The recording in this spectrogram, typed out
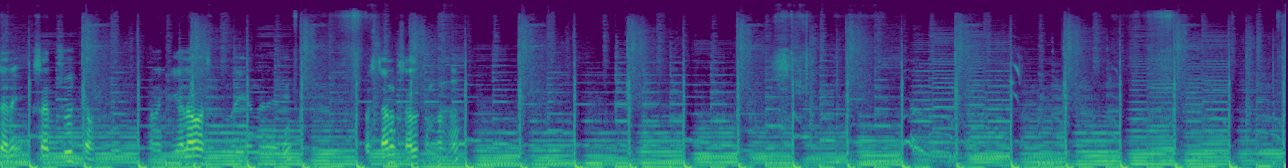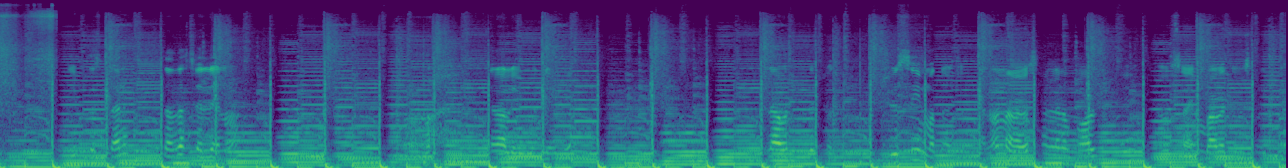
సరే ఒకసారి చూద్దాం మనకి ఎలా వస్తుంది ఏందనేది. ప్రస్తుతానికి చల్లుతున్నాను. ప్రస్తుతానికి ఇదంతా చల్లాను విత్తనాలు ఇవి ఉండేవి. ఇలా వస్తుందో చూద్దాం. చూసి మొత్తం చెప్తాను నా వ్యవసాయంలో బాగుంటుంది వ్యవసాయం బాగా తెలుసుకుంటుంది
